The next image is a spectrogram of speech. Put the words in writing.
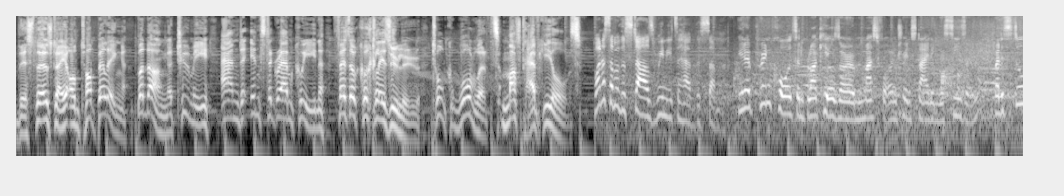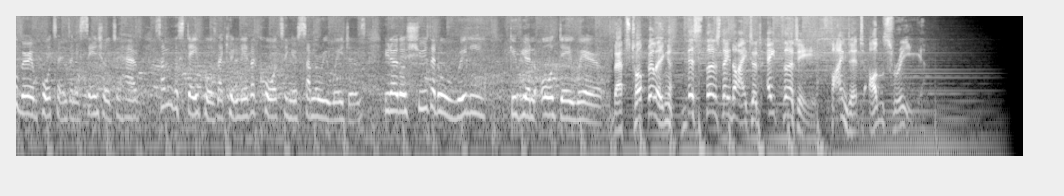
This Thursday on Top Billing, Bonang, Tumi, and Instagram queen Fezo Zulu talk Woolworths must have heels. What are some of the styles we need to have this summer? You know, print cords and block heels are a must for on trend styling this season, but it's still very important and essential to have some of the staples like your leather coats and your summery wedges. You know, those shoes that will really give you an all-day wear. That's Top Billing this Thursday night at 8:30. Find it on 3.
